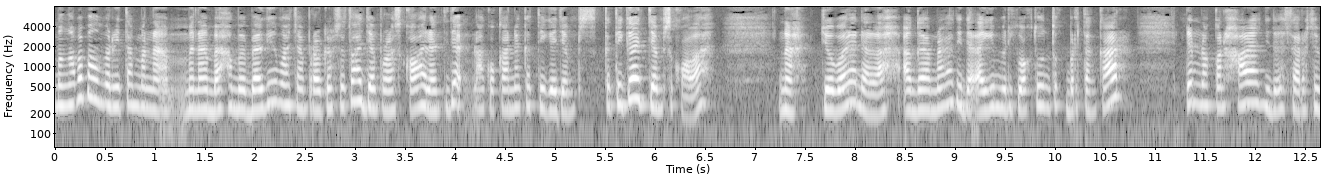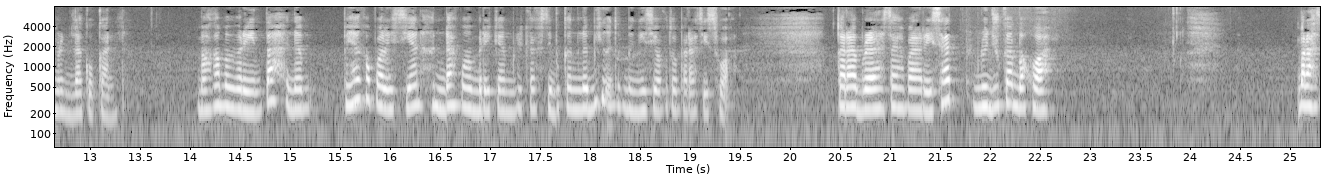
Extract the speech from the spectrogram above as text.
Mengapa pemerintah menambahkan berbagai macam program setelah jam pulang sekolah dan tidak melakukannya ketiga jam ketiga jam sekolah? Nah, jawabannya adalah agar mereka tidak lagi memiliki waktu untuk bertengkar dan melakukan hal yang tidak seharusnya mereka lakukan. Maka pemerintah dan pihak kepolisian hendak memberikan mereka kesibukan lebih untuk mengisi waktu para siswa. Karena berdasarkan para riset menunjukkan bahwa meras,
